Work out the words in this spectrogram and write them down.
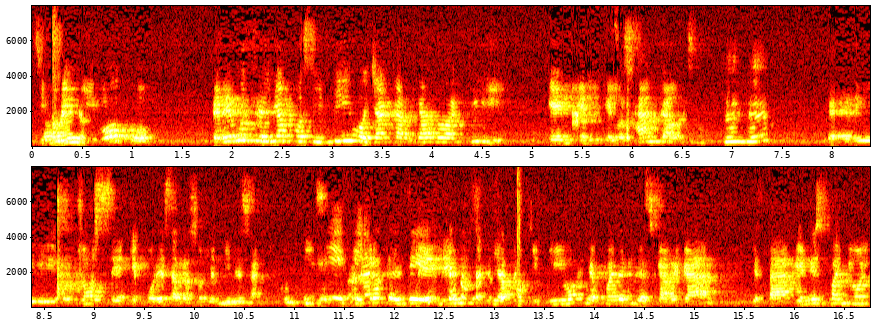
Si no me equivoco, tenemos el diapositivo ya cargado aquí en, en, los handouts. Yo sé que por esa razón me tienes aquí contigo. Sí, claro que sí. Tenemos el diapositivo que pueden descargar, que está en español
